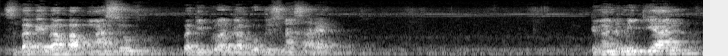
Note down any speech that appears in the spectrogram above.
Sebagai Bapa pengasuh bagi keluarga Kudus Nazaret. Dengan demikian,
